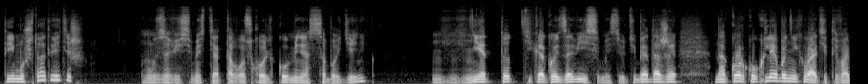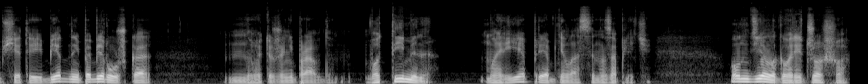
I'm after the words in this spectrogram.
ты ему что ответишь? Ну, в зависимости от того, сколько у меня с собой денег. Нет тут никакой зависимости. У тебя даже на корку хлеба не хватит. И вообще, ты бедный поберушка. Но это же неправда. Вот именно. Мария приобняла сына за плечи. Он дело, говорит Джошуа.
